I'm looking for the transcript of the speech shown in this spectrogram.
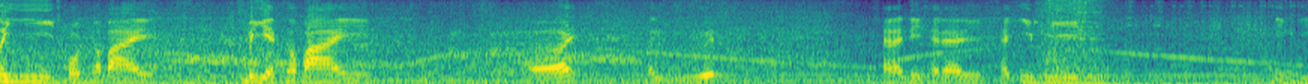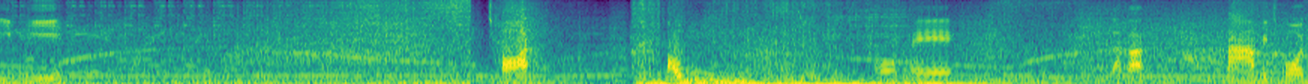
นี่ชนเข้าไปเบียดเข้าไปเอ้ยอืดใช้อะไรดีใช้อะไรดีใช้ EP ยิง EP ช็อตปุ้งโอเค แล้วก็ตามไปชน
